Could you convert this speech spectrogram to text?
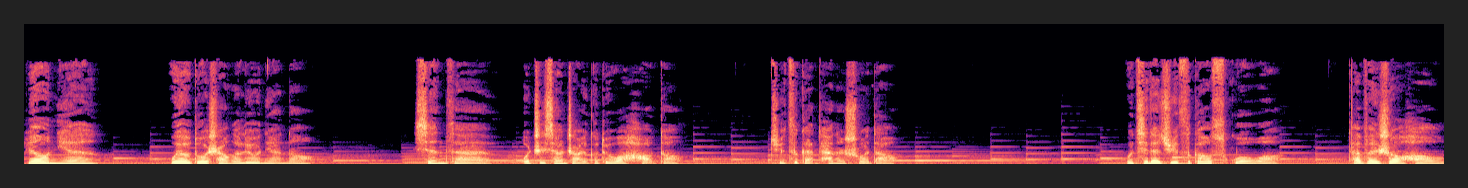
六年，我有多少个六年呢？现在我只想找一个对我好的。橘子感叹的说道。我记得橘子告诉过我，他分手后。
